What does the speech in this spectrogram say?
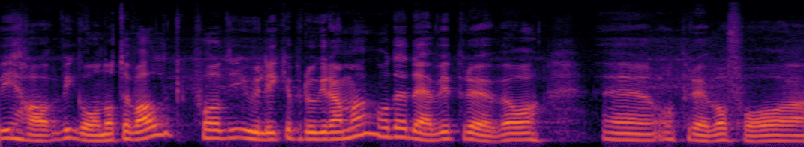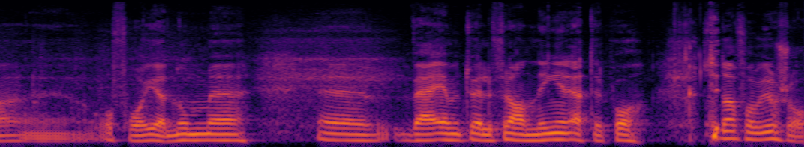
vi, har, vi går nå til valg på de ulike programmene, og det er det vi prøver å og prøve å få, å få gjennom ved eventuelle forhandlinger etterpå. Så da får vi jo se.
